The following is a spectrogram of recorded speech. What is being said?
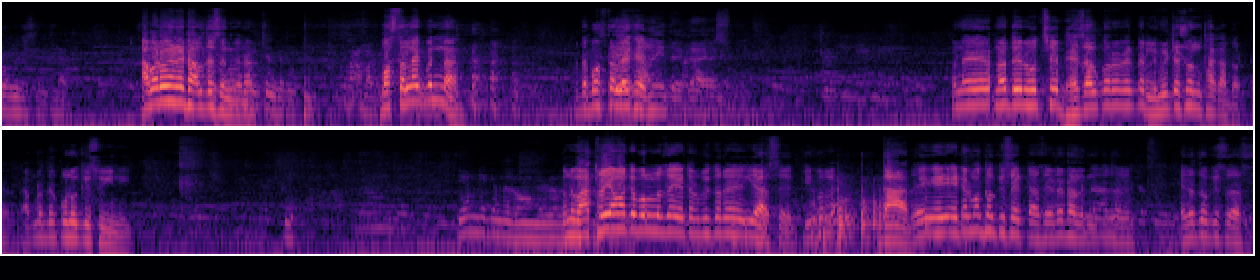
রঙের সেন্ট না। আবার ওখানে ঢালতেছেন কেন? বস্তা লাগবেন না? এটা বস্তা লেখেন। মানে আপনাদের হচ্ছে ভেজাল করার একটা লিমিটেশন থাকা দরকার। আপনাদের কোনো কিছুই নেই। মানে মাত্রই আমাকে বলল যে এটার ভিতরে ইয়ে আছে। কি বলে? গাদ। এটার মধ্যেও কিছু একটা আছে। এটা ঢালেন এটা ঢালেন। এটা তো কিছু আছে।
